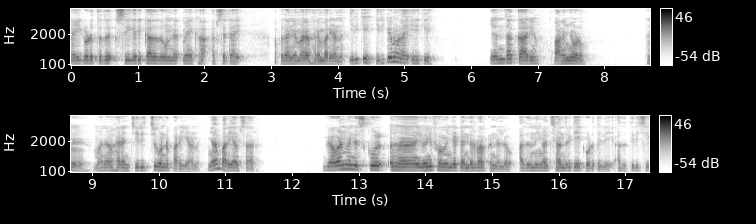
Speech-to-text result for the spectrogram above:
കൈ കൊടുത്തത് സ്വീകരിക്കാത്തത് കൊണ്ട് മേഘ അപ്സെറ്റായി. അപ്പോൾ തന്നെ മനോഹരം പറയാണ് ഇരിക്കേ ഇരിക്കേ മോളെ ഇരിക്കേ. എന്താ കാര്യം? പറഞ്ഞോളൂ. മനോഹരൻ ചിരിച്ചുകൊണ്ട് പറയാണ് ഞാൻ പറയാം സാർ. ഗവൺമെന്റ് സ്കൂൾ യൂണിഫോമിന്റെ ടെൻഡർ വർക്ക് ഉണ്ടല്ലോ അത് നിങ്ങൾ ചന്ദ്രികയ്ക്ക് കൊടുത്തില്ലേ? അത് തിരിച്ച്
